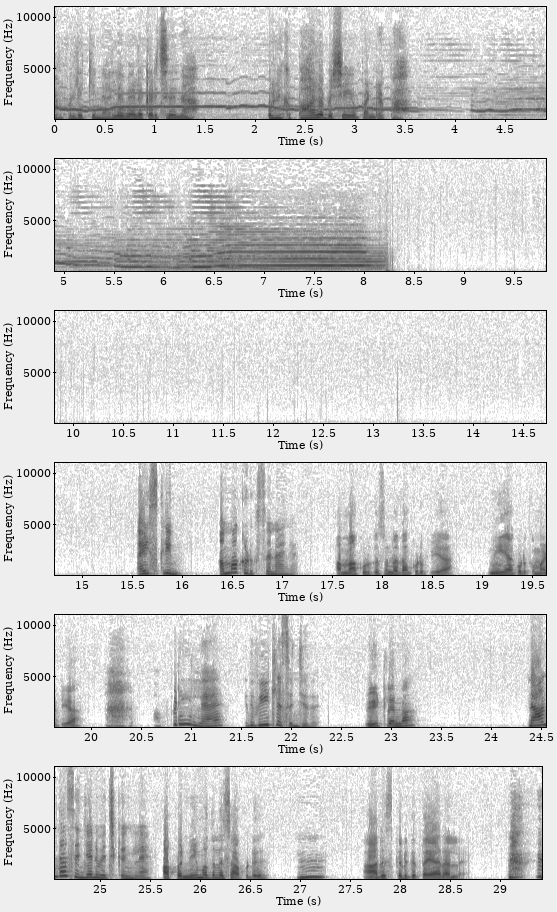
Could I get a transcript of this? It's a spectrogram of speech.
என் பிள்ளைக்கு நல்ல வேலை கிடைச்சதுன்னா உனக்கு பால் அபிஷேகம் பண்றப்பா. ஐஸ்கிரீம் அம்மா கொடுக்க சொன்னாங்க. அம்மா கொடுக்க சொன்னதான் கொடுப்பியா? நீயா கொடுக்க மாட்டியா? அப்படி இல்ல இது வீட்ல செஞ்சது. வீட்ல என்ன? நான் தான் செஞ்சேன்னு வச்சுக்கோங்களேன். அப்ப நீ முதல்ல சாப்பிடு. நான் ரிஸ்க் எடுக்க தயாரா இல்ல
